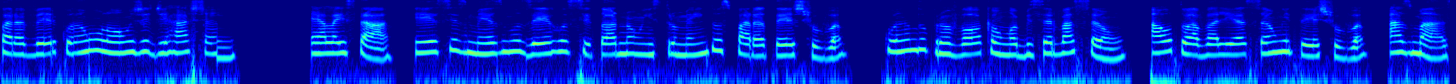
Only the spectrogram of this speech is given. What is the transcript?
para ver quão longe de Hashem ela está, esses mesmos erros se tornam instrumentos para ter chuva. Quando provocam observação, autoavaliação e ter chuva, as más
